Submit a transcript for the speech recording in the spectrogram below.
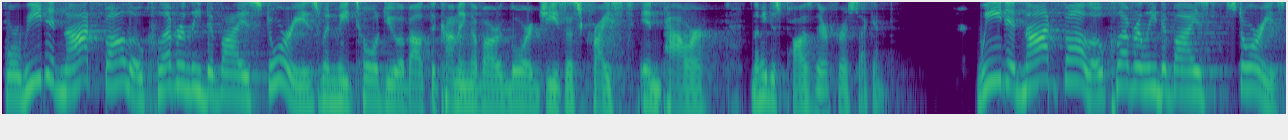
For we did not follow cleverly devised stories when we told you about the coming of our Lord Jesus Christ in power. Let me just pause there for a second. We did not follow cleverly devised stories.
